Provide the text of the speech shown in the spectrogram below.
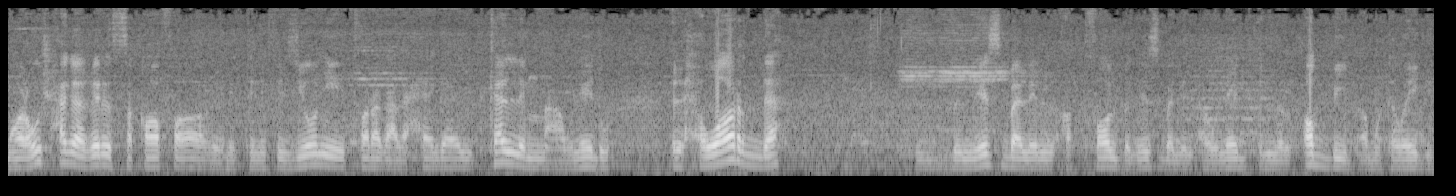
وراهوش حاجة غير الثقافة غير التلفزيون يتفرج على حاجة يتكلم مع أولاده. الحوار ده بالنسبة للأطفال بالنسبة للأولاد إن الأب يبقى متواجد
